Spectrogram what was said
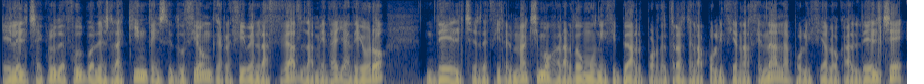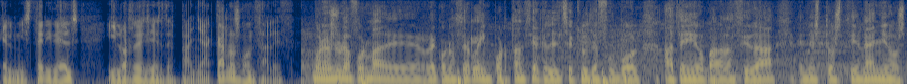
el Elche Club de Fútbol es la quinta institución que recibe en la ciudad la medalla de oro de Elche, es decir, el máximo galardón municipal por detrás de la Policía Nacional, la Policía Local de Elche, el Misteri de Elche y los Reyes de España. Carlos González. Bueno, es una forma de reconocer la importancia que el Elche Club de Fútbol ha tenido para la ciudad en estos 100 años.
